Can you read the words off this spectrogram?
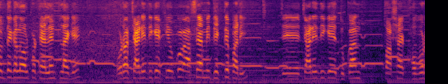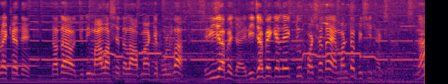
চলতে গেলে অল্প ট্যালেন্ট লাগে। ওরা চারিদিকে কেউ কেউ আসে আমি দেখতে পারি যে চারিদিকে দোকান পাশায় খবর রেখে দেয় দাদা যদি মাল আসে তাহলে আপনাকে বলবা। রিজার্ভে যায়। রিজার্ভে গেলে একটু পয়সাটা অ্যামাউন্টটা বেশি থাকে না?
